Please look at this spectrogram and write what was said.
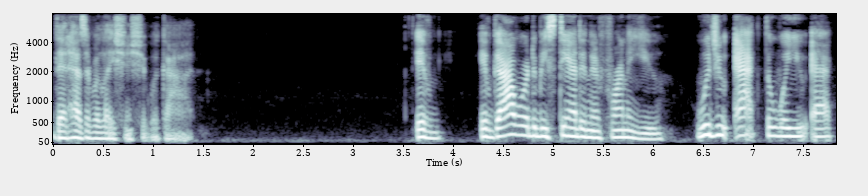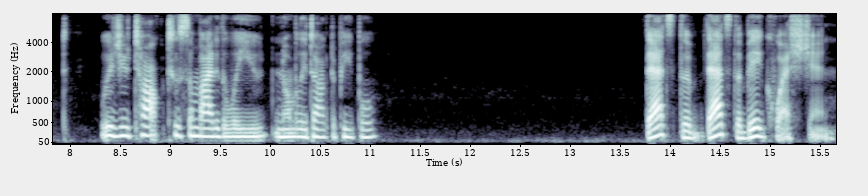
that has a relationship with God? If if God were to be standing in front of you, would you act the way you act? Would you talk to somebody the way you normally talk to people? That's the that's the big question.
